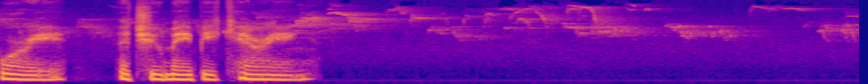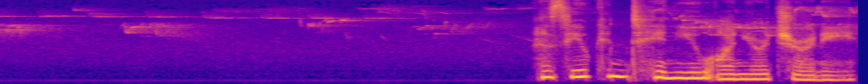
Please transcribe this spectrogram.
worry that you may be carrying. As you continue on your journey,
